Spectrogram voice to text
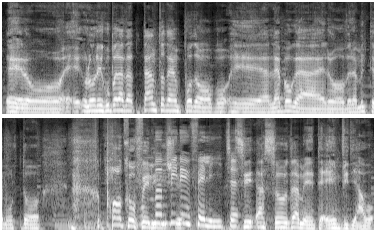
ero, e l'ho recuperata tanto tempo dopo e all'epoca ero veramente molto poco felice. Un bambino infelice. Sì, assolutamente, e invidiavo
